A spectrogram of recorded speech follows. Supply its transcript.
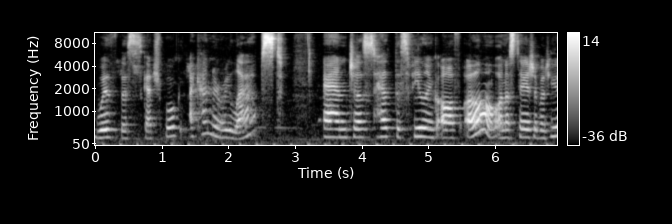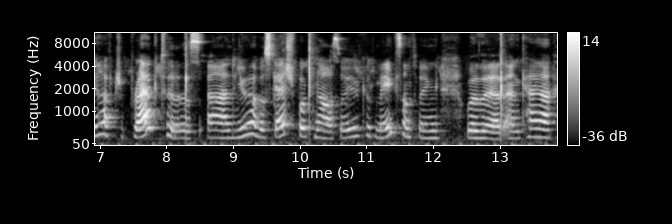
with this sketchbook. I kind of relapsed and just had this feeling of, oh, Anastasia, but you have to practice and you have a sketchbook now, so you could make something with it. And kind of,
